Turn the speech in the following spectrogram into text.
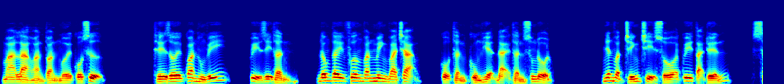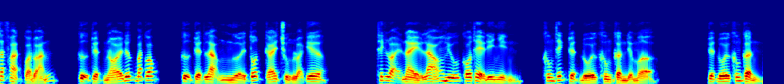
mà là hoàn toàn mới cố sự. Thế giới quan hùng vĩ quỷ dị thần đông tây phương văn minh va chạm cổ thần cùng hiện đại thần xung đột. Nhân vật chính chỉ số quy tại tuyến sát phạt quả đoán cự tuyệt nói đức bắt cóc cự tuyệt lạm người tốt cái chủng loại kia. Thích loại này lão hữu có thể đi nhìn không thích tuyệt đối không cần điểm mở. Tuyệt đối không cần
